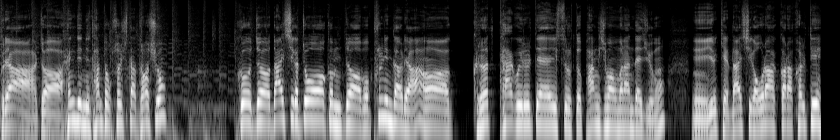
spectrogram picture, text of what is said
그래, 저 행진이 단톡 소식 다 들었쇼? 그저 날씨가 조금 저 뭐 풀린다 그래. 어 그렇다고 이럴 때일수록 또 방심하면 안 되죠. 예, 이렇게 날씨가 오락가락 할 때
